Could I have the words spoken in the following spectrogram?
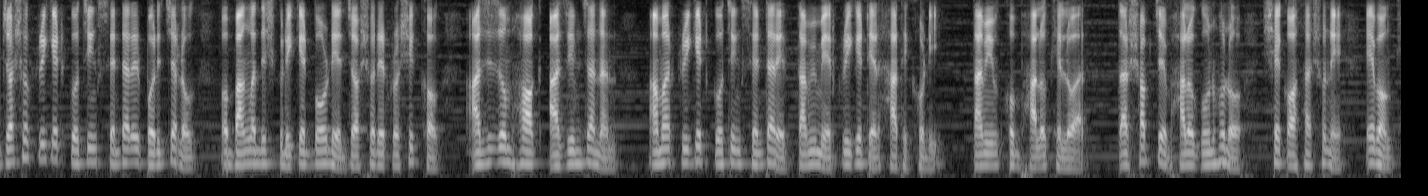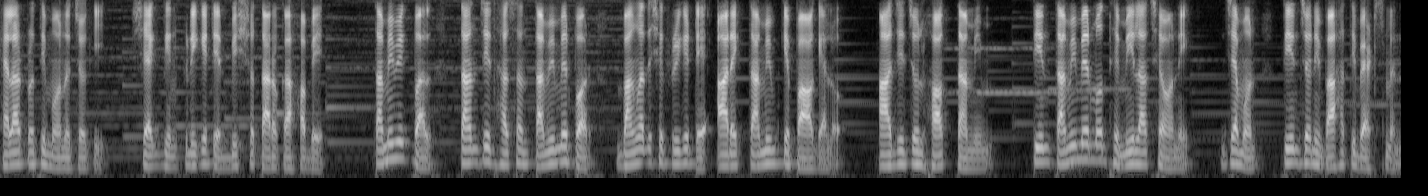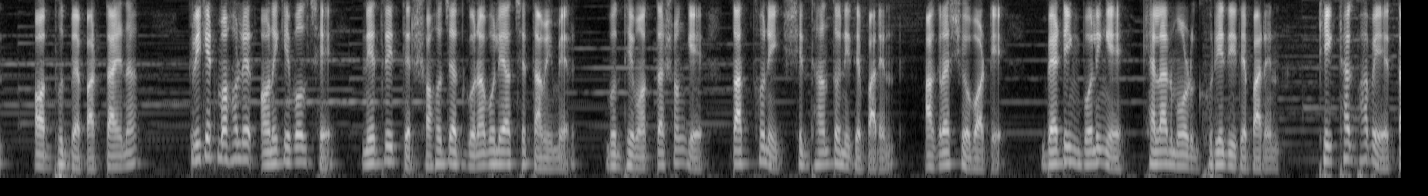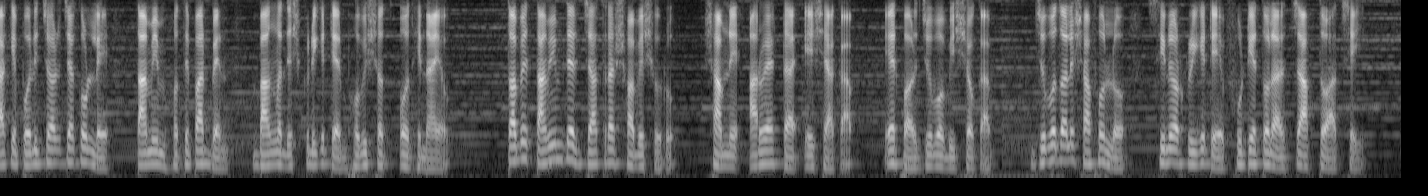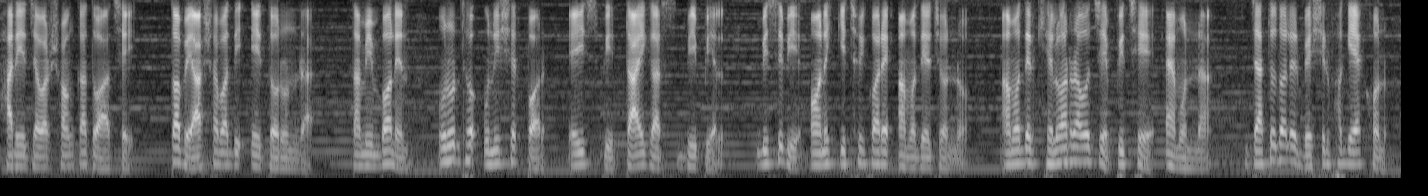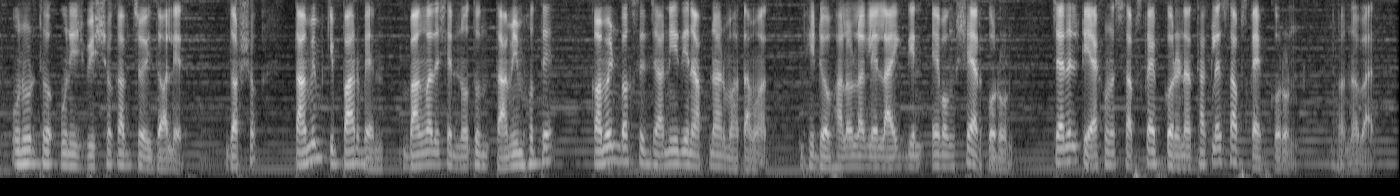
যশোর ক্রিকেট কোচিং সেন্টারের পরিচালক ও বাংলাদেশ ক্রিকেট বোর্ডের যশোরের প্রশিক্ষক আজিজুম হক আজিম জানান, আমার ক্রিকেট কোচিং সেন্টারে তামিমের ক্রিকেটের হাতে খড়ি। তামিম খুব ভালো খেলোয়াড়। তার সবচেয়ে ভালো গুণ হল সে কথা শুনে এবং খেলার প্রতি মনোযোগী। সে একদিন ক্রিকেটের বিশ্ব তারকা হবে। তামিম ইকবাল, তানজিদ হাসান তামিমের পর বাংলাদেশের ক্রিকেটে আরেক তামিমকে পাওয়া গেল। আজিজুল হক তামিম। তিন তামিমের মধ্যে মিল আছে অনেক, যেমন তিনজনই বাহাতি ব্যাটসম্যান। অদ্ভুত ব্যাপার, তাই না? ক্রিকেট মহলের অনেকে বলছে, নেতৃত্বের সহজাত গুণাবলী আছে তামিমের। বুদ্ধিমত্তার সঙ্গে তাৎক্ষণিক সিদ্ধান্ত নিতে পারেন আগ্রাসীও বটে। ব্যাটিং, বোলিংয়ে খেলার মোড় ঘুরিয়ে দিতে পারেন। ঠিকঠাকভাবে তাকে পরিচর্যা করলে তামিম হতে পারবেন বাংলাদেশ ক্রিকেটের ভবিষ্যৎ অধিনায়ক। তবে তামিমদের যাত্রা সবে শুরু, সামনে আরও একটা এশিয়া কাপ, এরপর যুব বিশ্বকাপ। যুব দলে সাফল্য সিনিয়র ক্রিকেটে ফুটিয়ে তোলার চাপ তো আছেই, হারিয়ে যাওয়ার শঙ্কা তো আছেই। তবে আশাবাদী এই তরুণরা। তামিম বলেন, অনূর্ধ্ব উনিশের পর এইচপি, টাইগার্স, বিপিএল, বিসিবি অনেক কিছুই করে আমাদের জন্য। আমাদের খেলোয়াড়রাও যে পিছিয়ে এমন না। জাতীয় দলের বেশিরভাগই এখন অনূর্ধ্ব উনিশ বিশ্বকাপ জয়ী দলের। দর্শক, তামিম কি পারবেন বাংলাদেশের নতুন তামিম হতে? কমেন্ট বক্সে জানিয়ে দিন আপনার মতামত। ভিডিও ভালো লাগলে লাইক দিন এবং শেয়ার করুন। চ্যানেলটি এখনও সাবস্ক্রাইব করে না থাকলে সাবস্ক্রাইব করুন। ধন্যবাদ।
